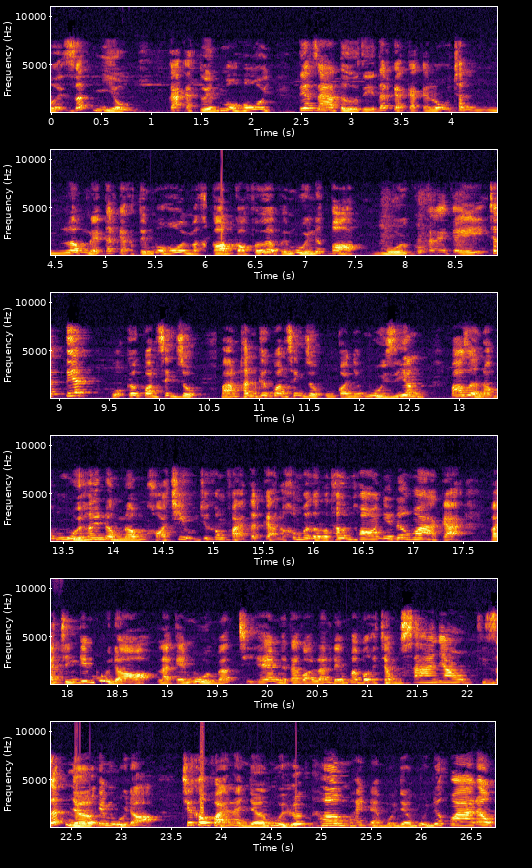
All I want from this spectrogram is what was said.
bởi rất nhiều các cái tuyến mồ hôi tiết ra từ gì, tất cả các cái lỗ chân lông này, tất cả các tuyến mồ hôi mà còn có phối hợp với mùi nước bọt, mùi của các cái chất tiết của cơ quan sinh dục. Bản thân cơ quan sinh dục cũng có những mùi riêng, bao giờ nó cũng mùi hơi nồng nồng, khó chịu, chứ không phải tất cả nó không bao giờ nó thơm tho như nước hoa cả. Và chính cái mùi đó là cái mùi mà chị em người ta gọi là nếu mà vợ chồng xa nhau thì rất nhớ cái mùi đó, chứ không phải là nhớ mùi hương thơm hay là nhớ mùi nước hoa đâu.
